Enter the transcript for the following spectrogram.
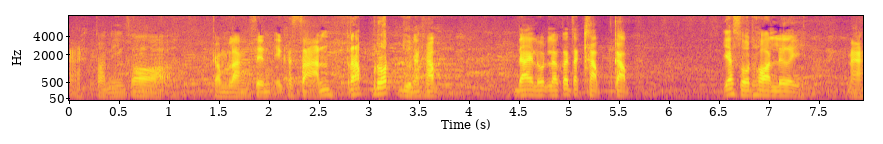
อะตอนนี้ก็กำลังเซ็นเอกสารรับรถอยู่นะครับ ได้รถแล้วก็จะขับกลับยโสธรเลยนะ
